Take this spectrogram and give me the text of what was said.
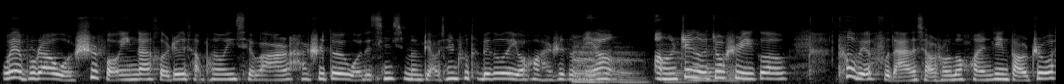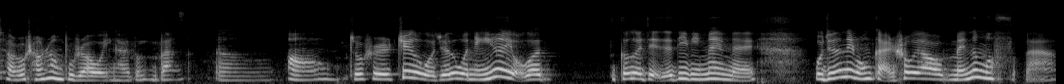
我也不知道我是否应该和这个小朋友一起玩，还是对我的亲戚们表现出特别多的友好，还是怎么样？嗯嗯，这个就是一个特别复杂的小时候的环境，导致我小时候常常不知道我应该怎么办。嗯嗯，就是这个，我觉得我宁愿有个哥哥姐姐、弟弟妹妹，我觉得那种感受要没那么复杂。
